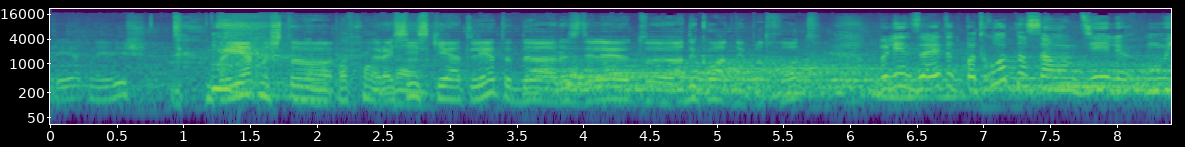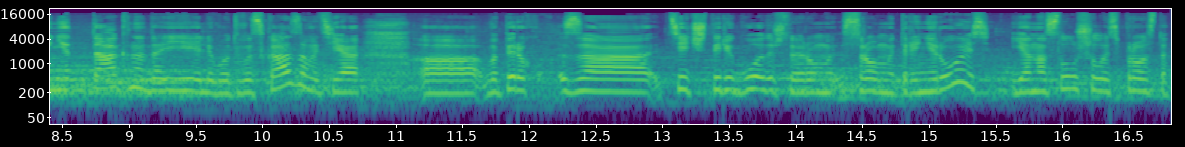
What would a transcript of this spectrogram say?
приятные вещи. Приятно, что ну, да. российские атлеты, да, разделяют э, адекватный подход. Блин, за этот подход на самом деле мне так надоели вот высказывать. Я, э, во-первых, за те четыре года, что я Рома- с Ромой тренируюсь, я наслушалась просто,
